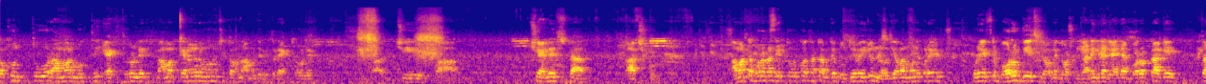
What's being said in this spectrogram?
তখন তোর আমার মধ্যে এক ধরনের আমার কেন যেন মনে হচ্ছে তখন আমাদের ভিতরে এক ধরনের যে চ্যালেঞ্জটা কাজ করত আমারটা বলার আগে তোর কথাটা আমাকে বলতে হবে এই জন্য যে আমার মনে করে ওরা একটু বরফ দিয়েছিল অনেক দর্শক জানে কিনা যায় না। বরফটা আগে, তা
